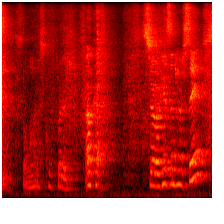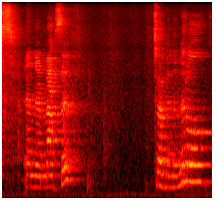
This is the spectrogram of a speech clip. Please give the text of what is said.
It's a lot of square footage. Okay, so his and her sinks, and they're massive. Tub in the middle,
